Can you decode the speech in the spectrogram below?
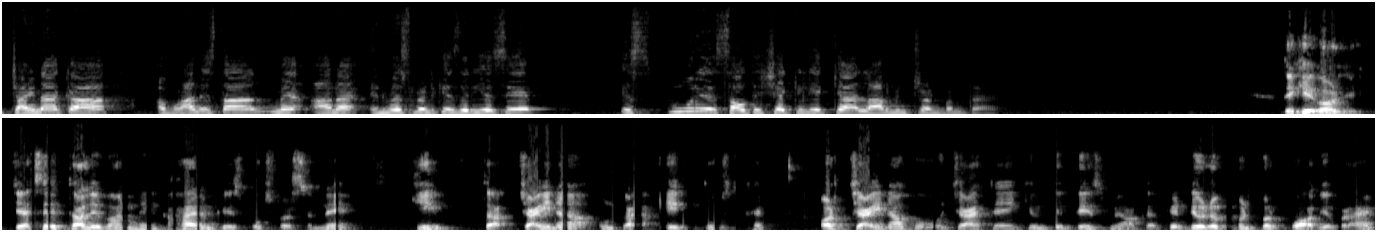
चाइना का अफ़गानिस्तान में आना इन्वेस्टमेंट के ज़रिए से इस पूरे साउथ एशिया के लिए क्या अलार्मिंग ट्रेंड बनता है? देखिए गौर जी जैसे तालिबान ने कहा है उनके स्पोक्स पर्सन ने कि चाइना उनका एक दोस्त है और चाइना को वो चाहते हैं कि उनके देश में आकर के डेवलपमेंट वर्क को आगे बढ़ाए।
